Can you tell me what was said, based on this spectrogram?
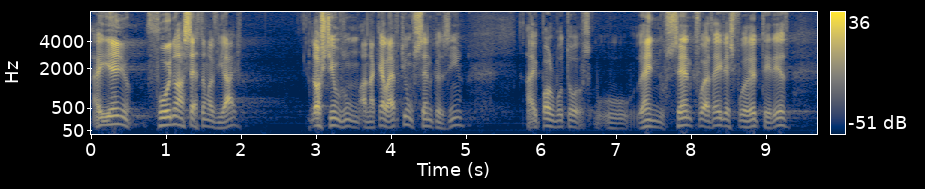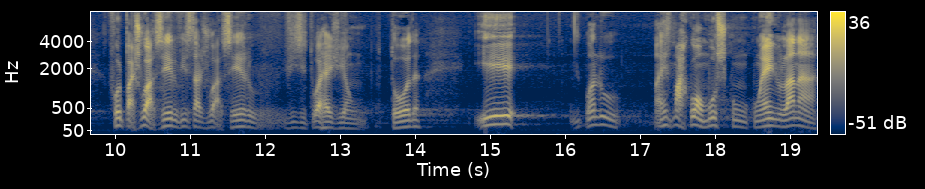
Aí Enio foi, nós acertamos a viagem. Nós tínhamos, um, naquela época, tinha um Sênecazinho. Aí Paulo botou o Enio no Sêneca, foi até ele, a esposa dele, Tereza. Foram para Juazeiro, visitar Juazeiro, visitou a região toda. E quando a gente marcou um almoço com, com o Enio lá na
